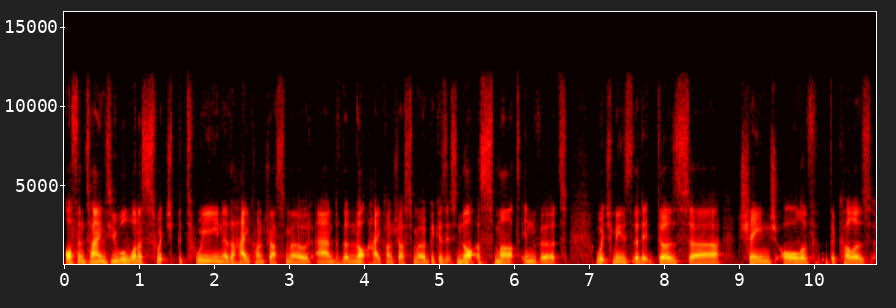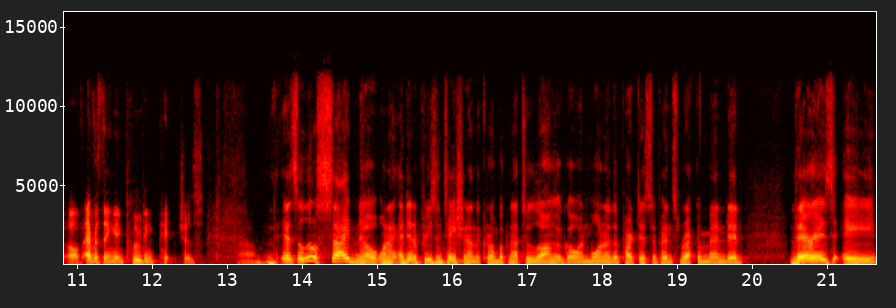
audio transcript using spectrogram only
oftentimes you will want to switch between the high contrast mode and the not high contrast mode because it's not a smart invert, which means that it does uh, change all of the colors of everything, including pictures. As a little side note, when I, I did a presentation on the Chromebook not too long ago, and one of the participants recommended there is a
